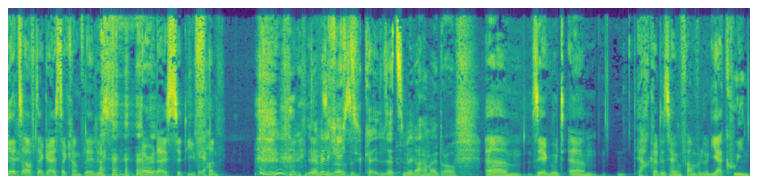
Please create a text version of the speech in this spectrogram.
Jetzt auf der Geisterkrank-Playlist. Paradise City von. ja, will ich echt, setzen wir nachher mal drauf. Ähm, sehr gut. Ähm, ach Gott, jetzt habe ich den Faden verloren. Ja, Queen.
